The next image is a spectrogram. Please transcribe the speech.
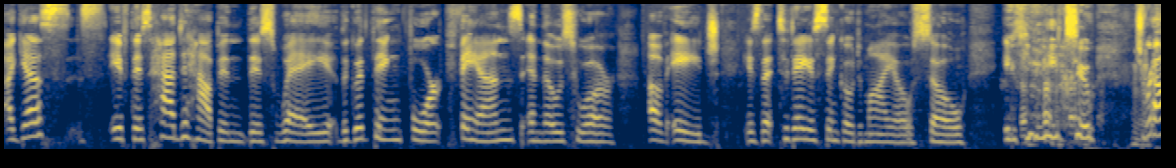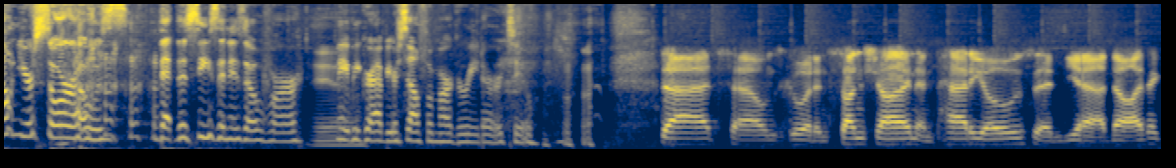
I guess if this had to happen this way, the good thing for fans and those who are of age is that today is Cinco de Mayo. So if you need to drown your sorrows that the season is over, Yeah. maybe grab yourself a margarita or two. That sounds good. And sunshine and patios and yeah, no, I think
